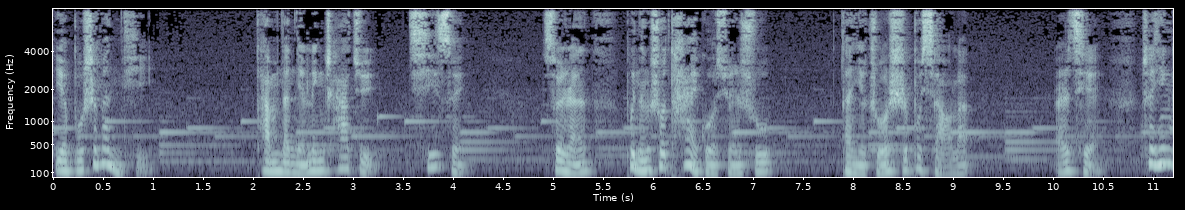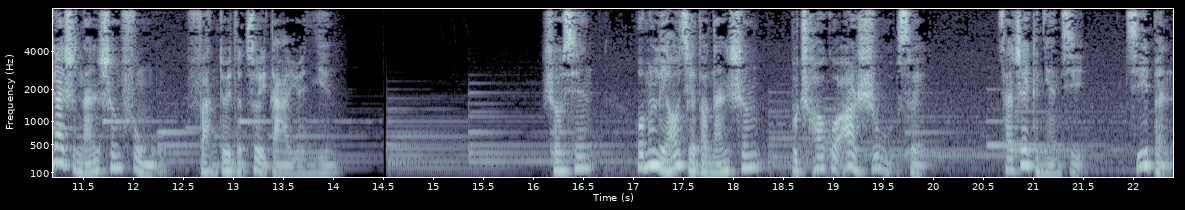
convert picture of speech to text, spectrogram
也不是问题。他们的年龄差距七岁。虽然不能说太过悬殊，但也着实不小了，而且这应该是男生父母反对的最大原因。首先，我们了解到男生不超过二十五岁，在这个年纪，基本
